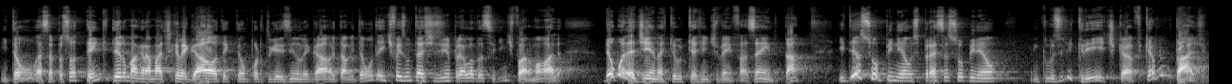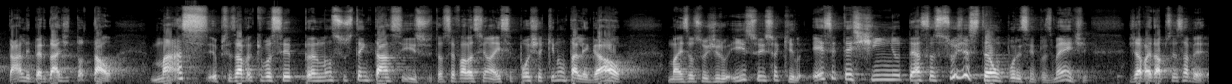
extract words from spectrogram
Então, essa pessoa tem que ter uma gramática legal, tem que ter um portuguesinho legal e tal. Então, a gente fez um testezinho para ela da seguinte forma: olha, dê uma olhadinha naquilo que a gente vem fazendo, tá? E dê a sua opinião, expresse a sua opinião, inclusive crítica, fique à vontade, tá? Liberdade total. Mas eu precisava que você, pelo menos, sustentasse isso. Então, você fala assim: ó, esse post aqui não tá legal, mas eu sugiro isso, isso, aquilo. Esse textinho dessa sugestão, pura e simplesmente, já vai dar para você saber.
